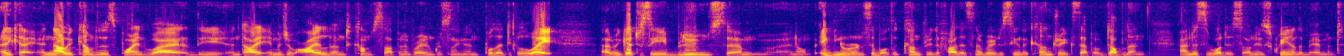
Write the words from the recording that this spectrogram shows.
Okay and now we come to this point where the entire image of Ireland comes up in a very interesting and political way and we get to see Bloom's um, you know, ignorance about the country, the fact that it's never really seen the country except of Dublin. And this is what is on your screen at the moment.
